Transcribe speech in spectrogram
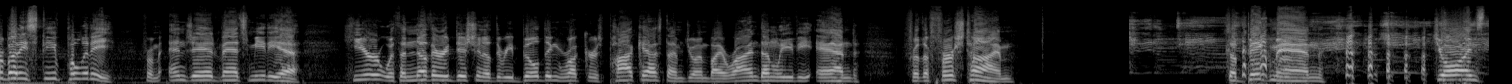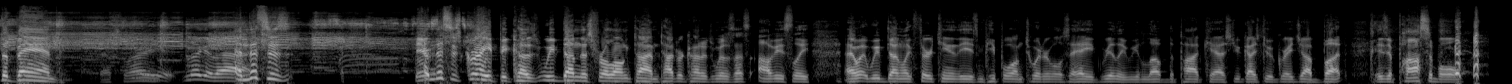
everybody. Steve Politi from NJ Advanced Media here with another edition of the Rebuilding Rutgers podcast. I'm joined by Ryan Dunleavy, and for the first time, the big man joins the band. That's right. Look at that. And this is and this is great because we've done this for a long time. Todderick Hunt's with us, obviously, and we've done like 13 of these. And people on Twitter will say, "Hey, really, we love the podcast. You guys do a great job, but is it possible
